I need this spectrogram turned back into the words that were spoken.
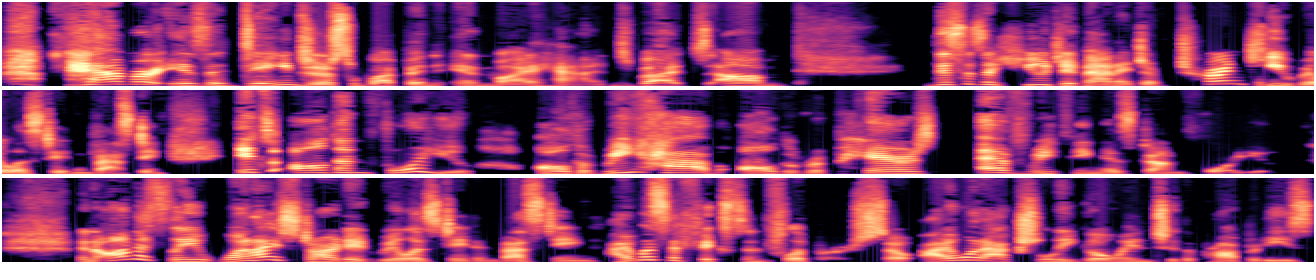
hammer is a dangerous weapon in my hand. But um, this is a huge advantage of turnkey real estate investing. It's all done for you. All the rehab, all the repairs, everything is done for you. And honestly, when I started real estate investing, I was a fix and flipper. So I would actually go into the properties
